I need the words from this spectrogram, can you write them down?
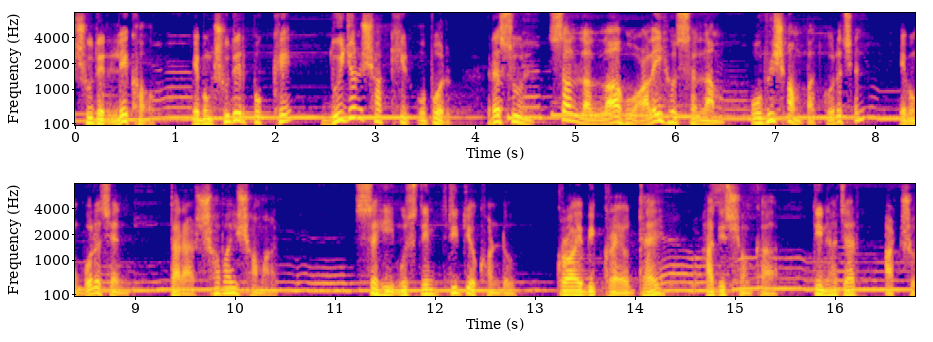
সুদের লেখক এবং সুদের পক্ষে দুইজন সাক্ষীর উপর রসুল আলাইহসাল্লাম অভিসম্পাত করেছেন এবং বলেছেন, তারা সবাই সমান। সেহী মুসলিম তৃতীয় খণ্ড ক্রয় বিক্রয় অধ্যায়, হাদিস সংখ্যা তিন হাজার আটশো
